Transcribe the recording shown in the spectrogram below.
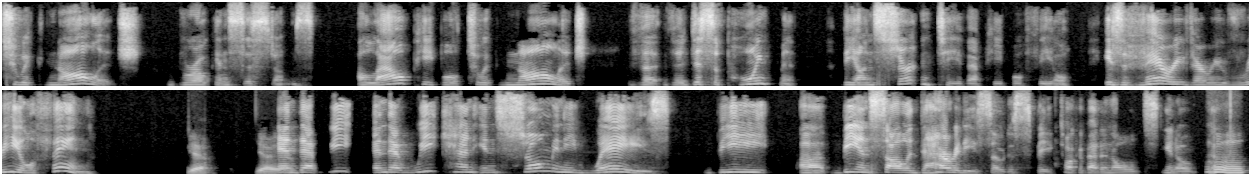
to acknowledge broken systems, allow people to acknowledge the, the disappointment, the uncertainty that people feel is a very, very real thing. Yeah. Yeah. yeah. And that we and that we can in so many ways be uh, be in solidarity, so to speak. Talk about an old, you know, mm-hmm.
